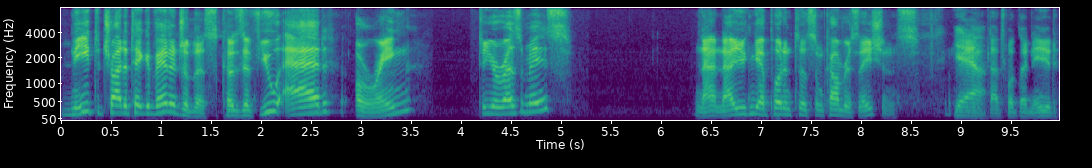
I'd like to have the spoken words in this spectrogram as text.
need to try to take advantage of this because if you add a ring to your resumes, now now you can get put into some conversations. Yeah, that's what they need.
